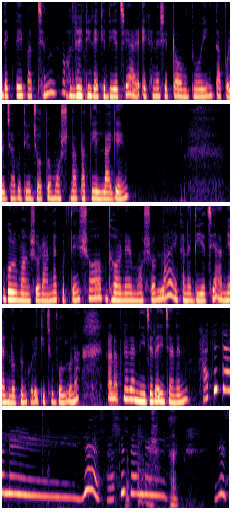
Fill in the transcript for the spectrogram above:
দেখতেই পাচ্ছেন অলরেডি রেখে দিয়েছে। আর এখানে সে টক দই, তারপরে যাবতীয় যত মশলাপাতি লাগে, গরু মাংস রান্না করতে, সব ধরনের মশলা এখানে দিয়েছে। আমি আর নতুন করে কিছু বলব না, কারণ আপনারা নিজেরাই জানেন। হাতে তালে! ইয়েস হাতে তালে! ইয়েস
